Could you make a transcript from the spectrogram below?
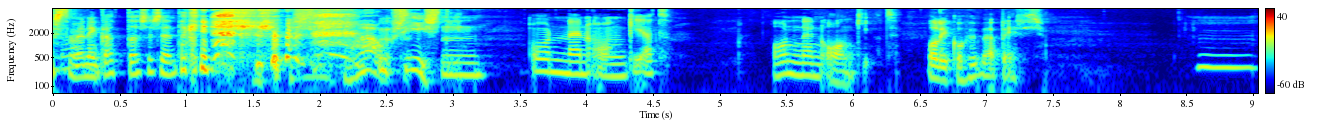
Sitten menin katsoa se sen takia. Wow, siisti. Mm, onnen onkijat. Onnen onkijat. Oliko hyvä persi? Mm.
